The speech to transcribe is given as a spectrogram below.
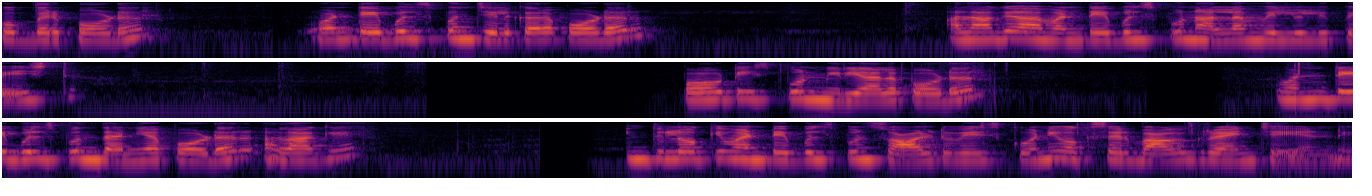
కొబ్బరి పౌడర్ వన్ టేబుల్ స్పూన్ జీలకర్ర పౌడర్ అలాగే వన్ టేబుల్ స్పూన్ అల్లం వెల్లుల్లి పేస్ట్ పావు టీ స్పూన్ మిరియాల పౌడర్ వన్ టేబుల్ స్పూన్ ధనియా పౌడర్ అలాగే ఇందులోకి వన్ టేబుల్ స్పూన్ సాల్ట్ వేసుకొని ఒకసారి బాగా గ్రైండ్ చేయండి.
